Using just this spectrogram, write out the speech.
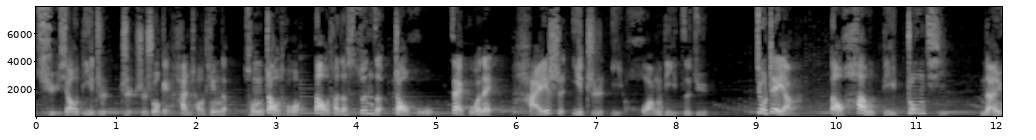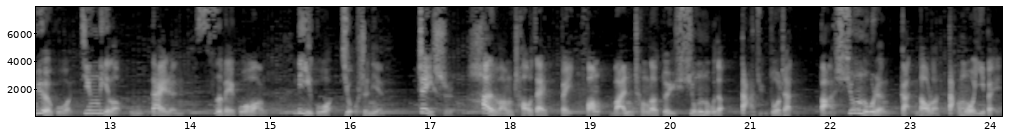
取消帝制只是说给汉朝听的。从赵佗到他的孙子赵胡，在国内还是一直以皇帝自居。就这样啊，到汉武帝中期，南越国经历了五代人、四位国王，立国九十年。这时，汉王朝在北方完成了对匈奴的大举作战，把匈奴人赶到了大漠以北。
